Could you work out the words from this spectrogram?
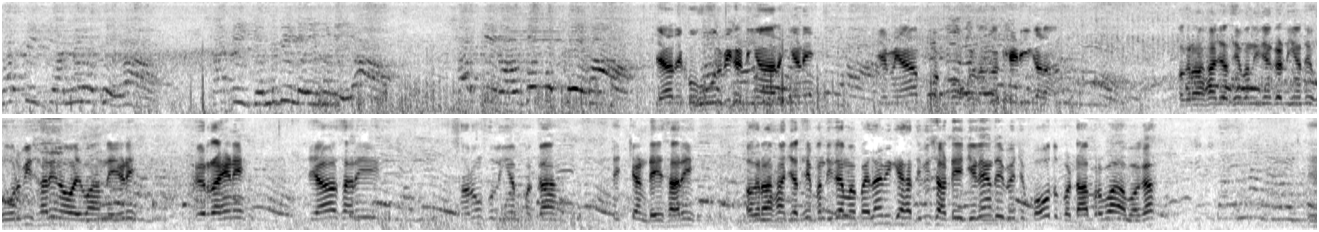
ਸਾਡੀ ਜਾਨ ਬਥੇਰਾ ਸਾਡੀ ਜ਼ਿੰਦਗੀ ਲਈ ਹਨੇਰਾ ਸਾਡੇ ਰੋਜ਼ੇ ਭੁੱਖੇ ਹਾਂ। ਤੇ ਆ ਦੇਖੋ ਹੋਰ ਵੀ ਗੱਡੀਆਂ ਆ ਰਹੀਆਂ ਨੇ। ਜਿਵੇਂ ਆ ਪੱਕੋ ਕਲਾਂ ਦਾ ਖੇੜੀ ਕਲਾਂ ਅਗਰਾਹਾਂ ਜਥੇਬੰਦੀ ਦੀਆਂ ਗੱਡੀਆਂ ਤੇ ਹੋਰ ਵੀ ਸਾਰੇ ਨੌਜਵਾਨ ਨੇ ਜਿਹੜੇ ਫਿਰ ਰਹੇ ਨੇ। ਤੇ ਆ ਸਾਰੇ ਸਰੋਂ ਫੁੱਲੀਆਂ ਪੱਗਾਂ ਤੇ ਝੰਡੇ ਸਾਰੇ। ਅਗਰਾਹਾਂ ਜਥੇਬੰਦੀ ਦਾ ਮੈਂ ਪਹਿਲਾਂ ਵੀ ਕਿਹਾ ਸੀ ਵੀ ਸਾਡੇ ਜ਼ਿਲ੍ਹਿਆਂ ਦੇ ਵਿੱਚ ਬਹੁਤ ਵੱਡਾ ਪ੍ਰਭਾਵ ਹੈਗਾ। ਤੇ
